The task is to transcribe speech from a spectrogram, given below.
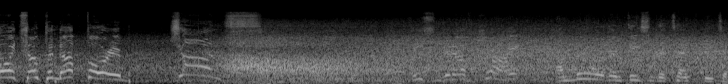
Oh, it's opened up for him. Chance! Decent enough try. A more than decent attempt, Peter.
